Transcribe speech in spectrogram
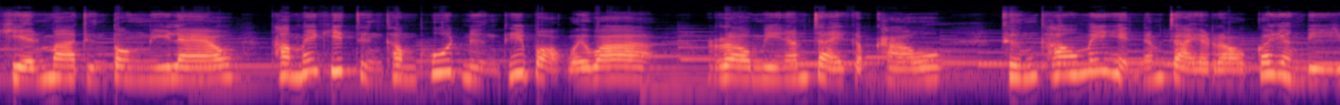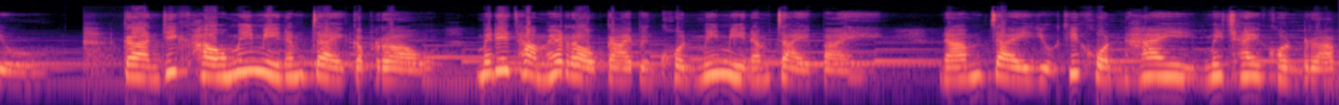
เขียนมาถึงตรงนี้แล้วทำให้คิดถึงคำพูดหนึ่งที่บอกไว้ว่า เรามีน้ำใจกับเขา ถึงเขาไม่เห็นน้ำใจเราก็ยังดีอยู่ การที่เขาไม่มีน้ำใจกับเรา ไม่ได้ทำให้เรากลายเป็นคนไม่มีน้ำใจไป น้ำใจอยู่ที่คนให้ไม่ใช่คนรับ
